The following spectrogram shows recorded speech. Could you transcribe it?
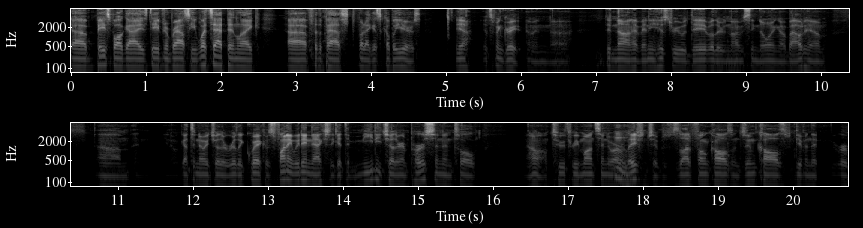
uh, baseball guys, Dave Dombrowski. What's that been like uh, for the past, what I guess, a couple of years? Yeah, it's been great. I mean, uh, did not have any history with Dave other than obviously knowing about him, um, and you know, got to know each other really quick. It was funny we didn't actually get to meet each other in person until I don't know two, three months into our Hmm. relationship. It was a lot of phone calls and Zoom calls, given that we were,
